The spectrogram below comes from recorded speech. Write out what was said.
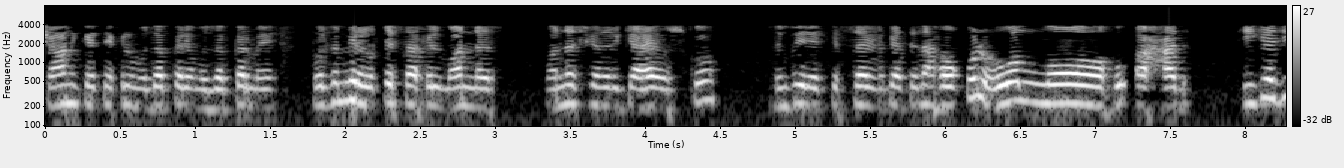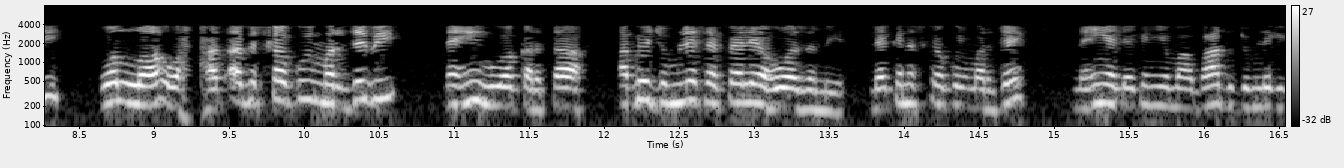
شان کہتے ہیں، فی المذکر، مذکر میں۔ وہ ضمیر القصہ فی المنس منس کے اندر کیا ہے، اس کو ضمیر قصہ کہتے ہیں۔ حقل ہو اللہ احد۔ ٹھیک ہے جی؟ وہ اللہ احد۔ اب اس کا کوئی مرجے بھی نہیں ہوا کرتا۔ اب یہ جملے سے پہلے ہوا ضمیر، لیکن اس کا کوئی مرجے نہیں ہے، لیکن یہ ماں بعد جملے کی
